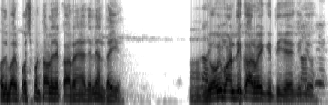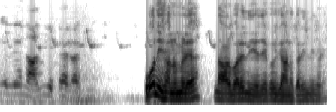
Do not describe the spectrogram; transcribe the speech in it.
ਉਹਦੇ ਬਾਰੇ ਪੁੱਛ ਪੜਤਾਲ ਜੇ ਕਰ ਰਹੇ ਹਾਂ ਜੇ ਲਿਆਂਦਾ ਹੀ ਹੈ। ਜੋ ਵੀ ਬਣਦੀ ਕਾਰਵਾਈ ਕੀਤੀ ਜਾਏਗੀ ਜੋ ਆ ਨਾਲ ਵੀ ਇੱਕ ਹੈਗਾ ਉਹ ਨਹੀਂ ਸਾਨੂੰ ਮਿਲਿਆ ਨਾਲ ਬਾਰੇ ਨਹੀਂ ਅਜੇ ਕੋਈ ਜਾਣਕਾਰੀ ਨਹੀਂ ਮਿਲੀ।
